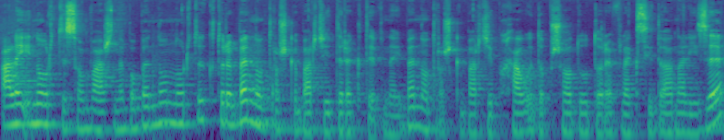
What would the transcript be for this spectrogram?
ale i nurty są ważne, bo będą nurty, które będą troszkę bardziej dyrektywne i będą troszkę bardziej pchały do przodu, do refleksji, do analizy,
